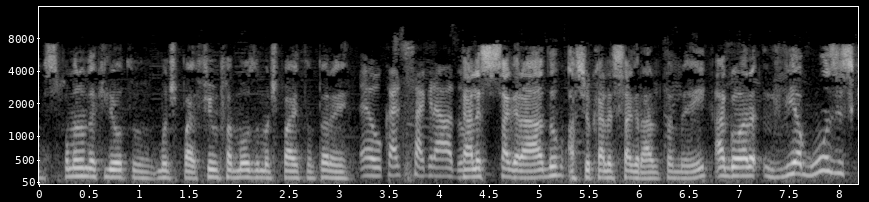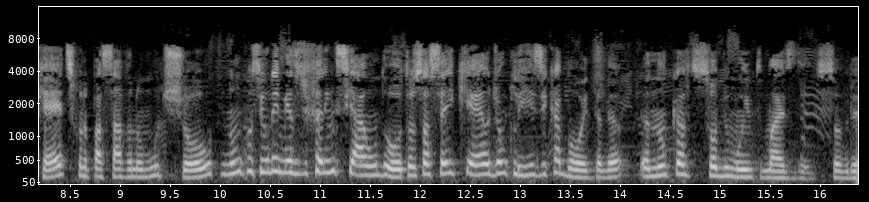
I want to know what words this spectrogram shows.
Nossa, Como é o nome daquele outro Monty Python, filme famoso do Monty Python? Peraí. É o Cálice Sagrado. Cálice Sagrado, assisti o Cálice Sagrado também. Agora, vi algumas sketches quando passava no Multishow. Não consigo nem mesmo diferenciar um do outro. Eu só sei que é o John Cleese e acabou, entendeu? Eu nunca soube muito mais de- sobre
